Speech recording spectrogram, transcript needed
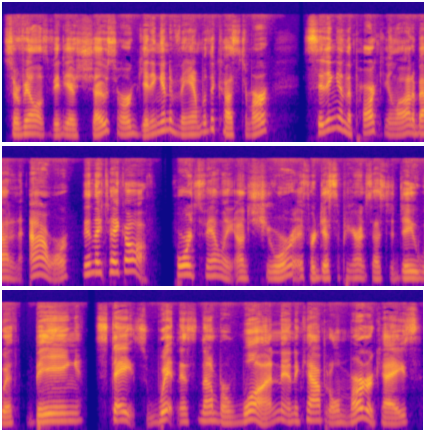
Surveillance video shows her getting in a van with a customer, sitting in the parking lot about an hour, then they take off. Ford's family unsure if her disappearance has to do with being state's witness number one in a capital murder case,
